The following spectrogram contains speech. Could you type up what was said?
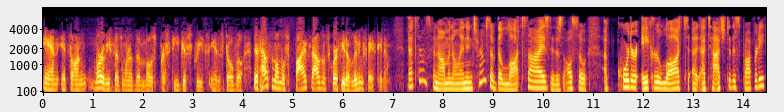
and it's on Amora Vista is one of the most prestigious streets in Stouffville. This house is almost 5,000 square feet of living space, Tina. That sounds phenomenal. And in terms of the lot size, there's also a quarter acre lot uh, attached to this property.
